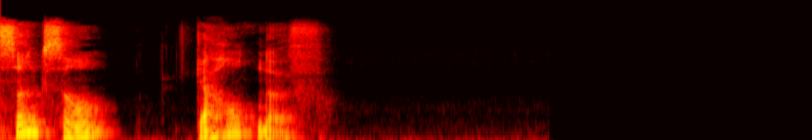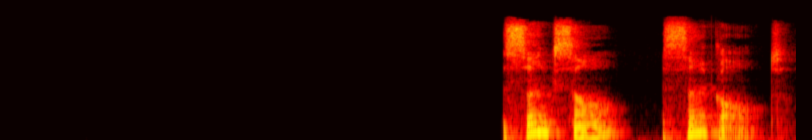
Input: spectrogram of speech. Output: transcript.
cinq cent quarante-neuf, cinq cent cinquante,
